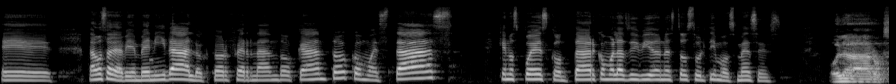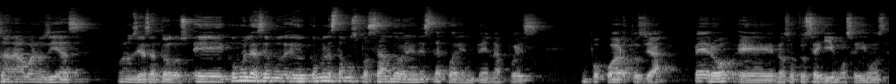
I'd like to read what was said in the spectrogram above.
Eh, damos la bienvenida al doctor Fernando Canto. ¿Cómo estás? ¿Qué nos puedes contar? ¿Cómo lo has vivido en estos últimos meses? Hola, Roxana, buenos días. Buenos días a todos. Eh, ¿cómo, le hacemos, eh, ¿Cómo le estamos pasando en esta cuarentena? Pues un poco hartos ya, pero eh, nosotros seguimos, seguimos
